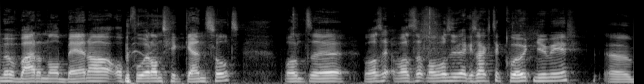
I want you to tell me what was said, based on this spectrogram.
we waren al bijna op voorhand gecanceld. Want, eh, was, was, wat was uw exacte quote nu weer? Ehm,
